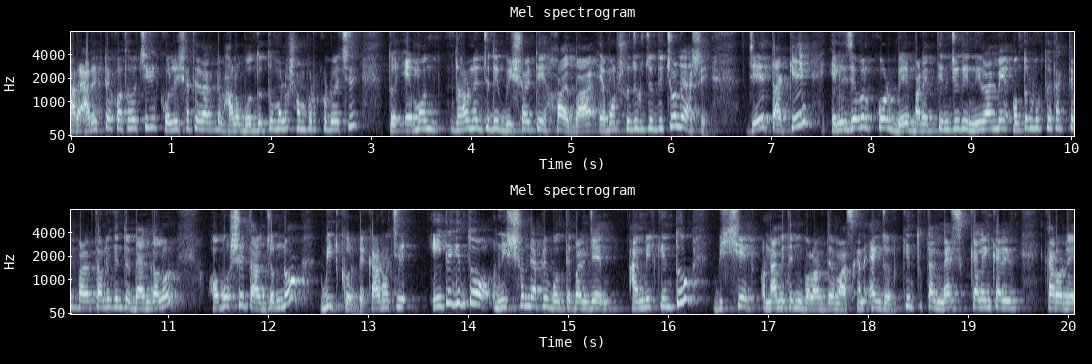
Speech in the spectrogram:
আর আরেকটা কথা হচ্ছে কি, কোহলির সাথে তার একটা ভালো বন্ধুত্বমূলক সম্পর্ক রয়েছে। তো এমন ধরনের যদি বিষয়টি হয় বা এমন সুযোগ যদি চলে আসে যে তাকে এলিজেবল করবে মানে তিনি যদি নিলামে অন্তর্ভুক্ত থাকতে পারে, তাহলে কিন্তু ব্যাঙ্গালোর অবশ্যই তার জন্য বিট করবে। কারণ হচ্ছে এইটা কিন্তু নিঃসন্দেহে আপনি বলতে পারেন যে আমির কিন্তু বিশ্বের নামি দামি বলারদের মাঝখানে একজন। কিন্তু তার ম্যাচ কেলেঙ্কারির কারণে,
